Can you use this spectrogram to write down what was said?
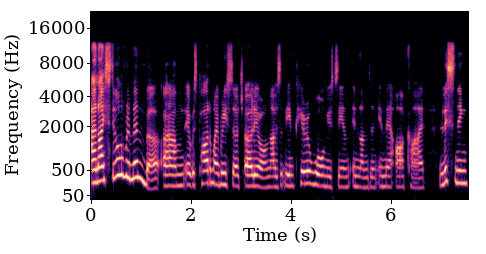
and I still remember um, it was part of my research earlier on. I was at the Imperial War Museum in London in their archive, listening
